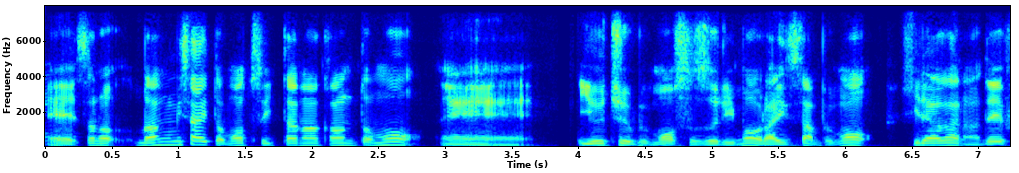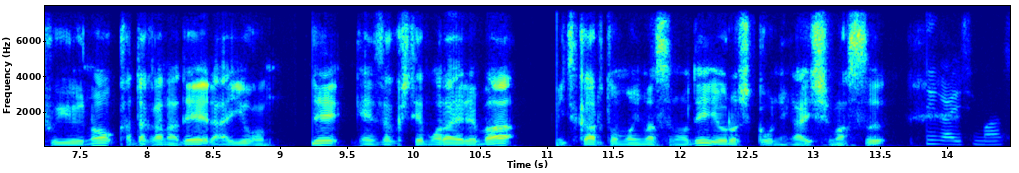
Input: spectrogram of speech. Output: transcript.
えーその番組サイトも、ツイッターのアカウントも、えー YouTube も、すずりも、LINE スタンプも、ひらがなで冬のカタカナでライオンで検索してもらえれば見つかると思いますので、よろしくお願いします。お願いします。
